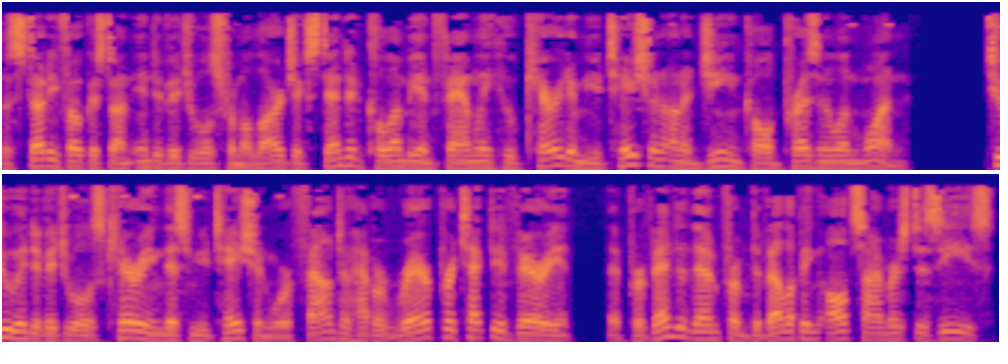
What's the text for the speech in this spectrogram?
The study focused on individuals from a large extended Colombian family who carried a mutation on a gene called presenilin 1. Two individuals carrying this mutation were found to have a rare protective variant that prevented them from developing Alzheimer's disease.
